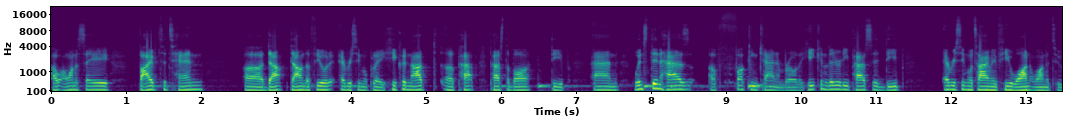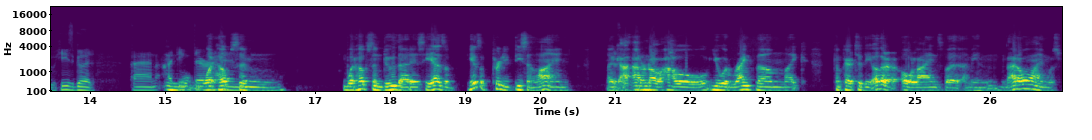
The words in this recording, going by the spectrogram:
I, I want to say five to ten uh, down down the field every single play. He could not uh, pa- pass the ball deep. And Winston has a fucking cannon, bro. Like he can literally pass it deep every single time if he want wanted to. He's good, and I think there. What helps him, what helps him do that is he has a he has a pretty decent line. Like I, I don't know how you would rank them like compared to the other O lines, but I mean that O line was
